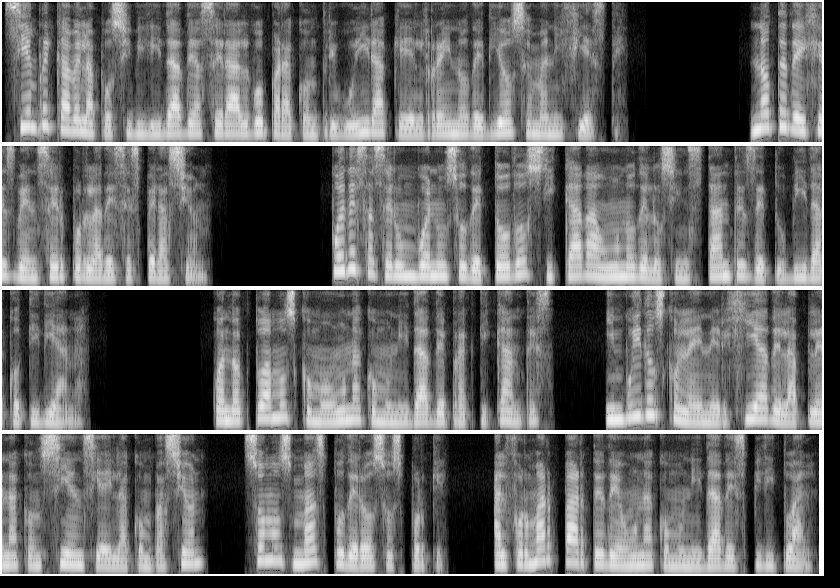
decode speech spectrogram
siempre cabe la posibilidad de hacer algo para contribuir a que el reino de Dios se manifieste. No te dejes vencer por la desesperación. Puedes hacer un buen uso de todos y cada uno de los instantes de tu vida cotidiana. Cuando actuamos como una comunidad de practicantes, imbuidos con la energía de la plena conciencia y la compasión, somos más poderosos porque, al formar parte de una comunidad espiritual,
